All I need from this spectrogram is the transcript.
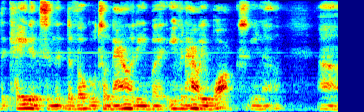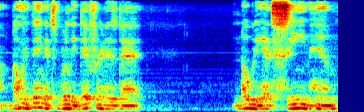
the cadence and the, the, vocal tonality, but even how he walks, you know. Um, the only thing that's really different is that nobody has seen him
